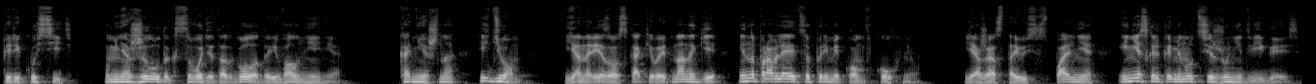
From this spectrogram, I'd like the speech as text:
перекусить? У меня желудок сводит от голода и волнения». «Конечно, идем». Яна резво вскакивает на ноги и направляется прямиком в кухню. Я же остаюсь в спальне и несколько минут сижу, не двигаясь.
